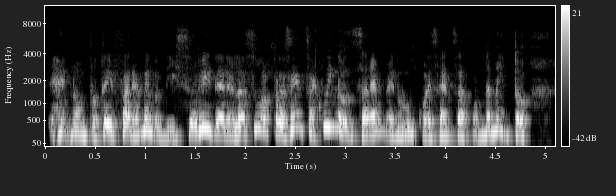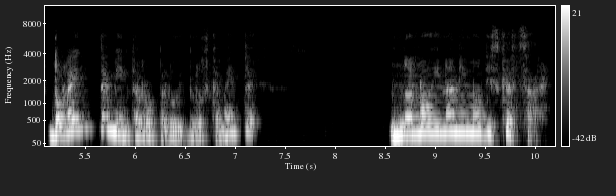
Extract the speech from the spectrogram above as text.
e non potei fare a meno di sorridere. La sua presenza qui non sarebbe dunque senza fondamento. Dolente, mi interruppe lui bruscamente. Non ho in animo di scherzare.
